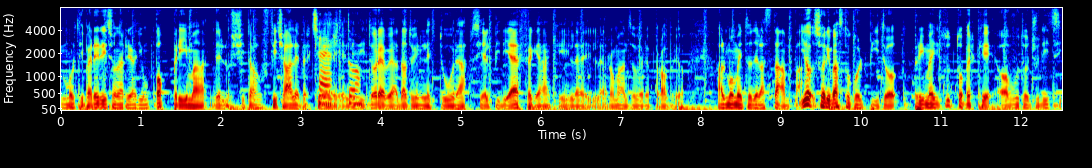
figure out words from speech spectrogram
molti pareri sono arrivati un po' prima dell'uscita ufficiale perché certo. l'editore aveva dato in lettura sia il PDF che anche il, il, romanzo vero e proprio al momento della stampa. Io sono rimasto colpito prima di tutto perché ho avuto giudizi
